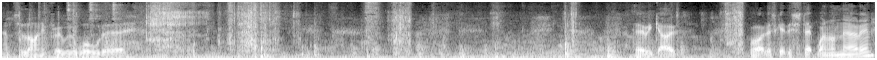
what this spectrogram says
That's a lining through with the wall there. There we go. Right, let's get this step one on now then.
